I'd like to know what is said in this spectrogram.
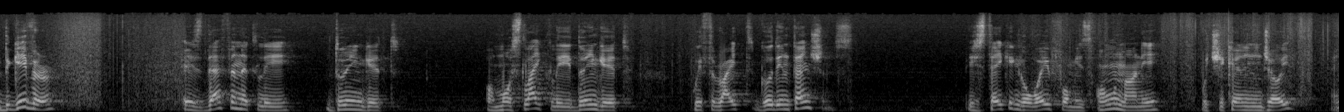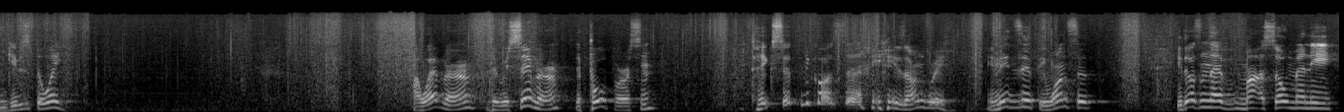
The giver is definitely doing it, or most likely doing it with right good intentions. He's taking away from his own money, which he can enjoy, and gives it away. However, the receiver, the poor person, takes it because uh, he's hungry. He needs it, he wants it. He doesn't have so many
